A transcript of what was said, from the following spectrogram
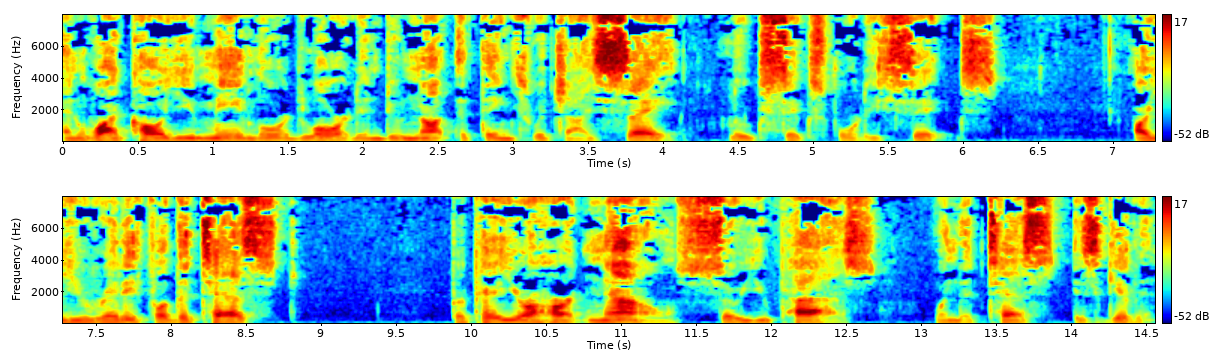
and why call you me Lord, Lord, and do not the things which I say? Luke 6, 46. Are you ready for the test? Prepare your heart now so you pass when the test is given.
